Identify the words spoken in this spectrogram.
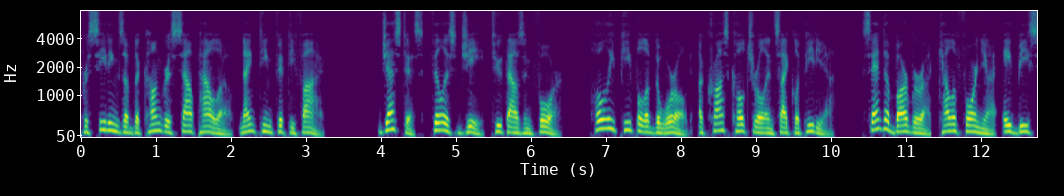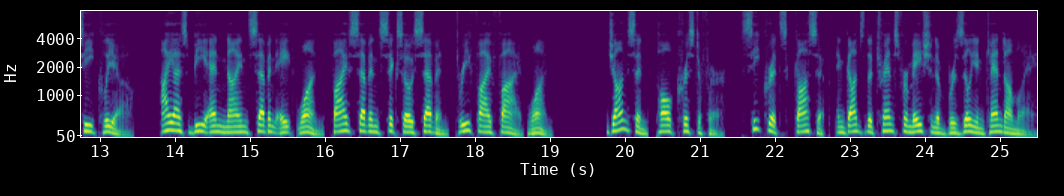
Proceedings of the Congress São Paulo, 1955. Justice, Phyllis G. 2004. Holy People of the World, A Cross-Cultural Encyclopedia. Santa Barbara, California, ABC Clio. ISBN 978 one 57607 355 one Johnson, Paul Christopher. Secrets, Gossip, and Gods The Transformation of Brazilian Candomblé.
